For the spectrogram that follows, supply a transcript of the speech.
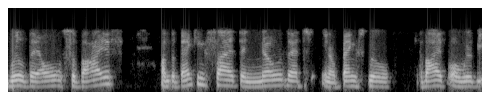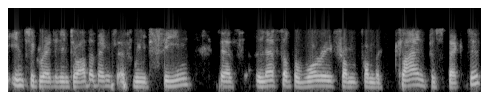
will they all survive? On the banking side, they know that you know banks will survive or will be integrated into other banks, as we've seen. There's less of a worry from from the client perspective,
